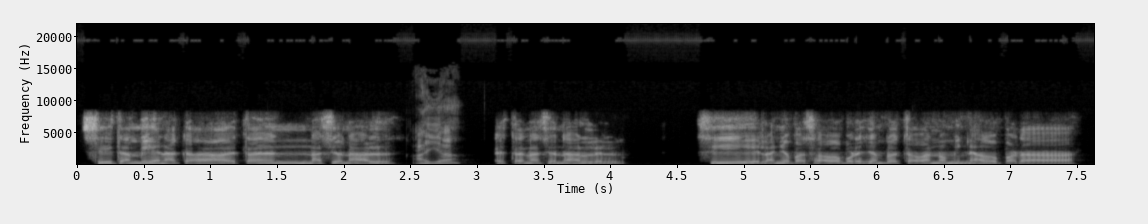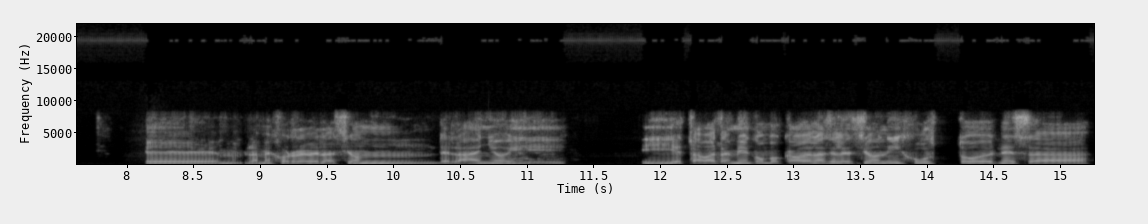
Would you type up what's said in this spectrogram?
Sí, también acá está en Nacional. Ah, ya. Está en Nacional. El, sí, el año pasado, por ejemplo, estaba nominado para eh, la mejor revelación del año y, y estaba también convocado en la selección y justo en esa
